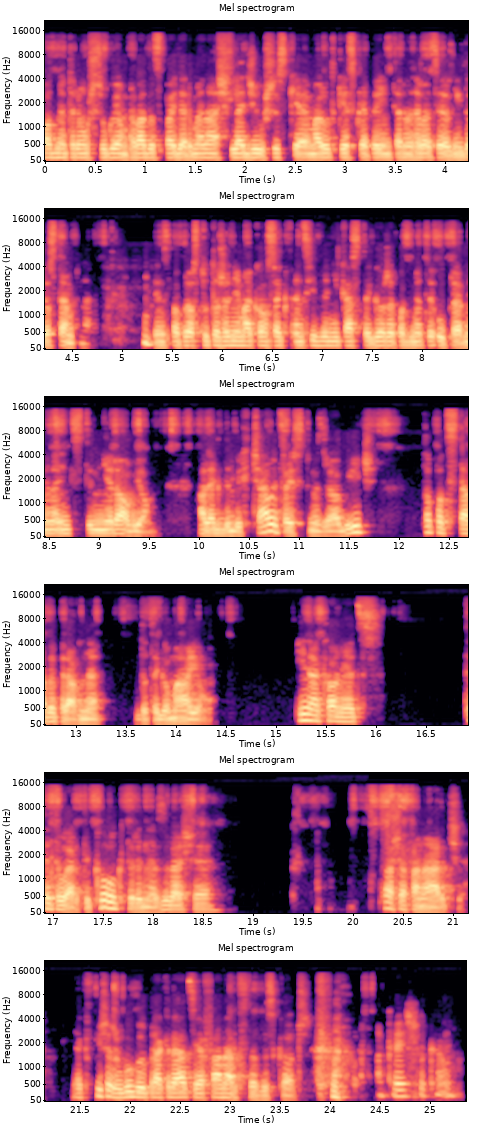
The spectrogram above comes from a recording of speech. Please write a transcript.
podmiot, któremu przysługują prawa do Spidermana, śledził wszystkie malutkie sklepy internetowe, co jest z nich dostępne. Więc po prostu to, że nie ma konsekwencji, wynika z tego, że podmioty uprawnione nic z tym nie robią. Ale gdyby chciały coś z tym zrobić, to podstawy prawne do tego mają. I na koniec tytuł artykułu, który nazywa się Coś o fanarcie. Jak wpiszesz w Google prakreacja fanart, to wyskoczy. Okej, okay, szukam.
